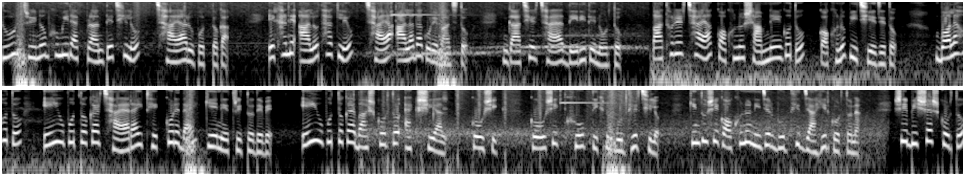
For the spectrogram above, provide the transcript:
দূর তৃণভূমির এক প্রান্তে ছিল ছায়ার উপত্যকা। এখানে আলো থাকলেও ছায়া আলাদা করে বাঁচত। গাছের ছায়া দেরিতে নড়ত। পাথরের ছায়া কখনো সামনে এগোত, কখনো পিছিয়ে যেত। বলা হতো, এই উপত্যকার ছায়ারাই ঠেক করে দেয় কে নেতৃত্ব দেবে। এই উপত্যকায় বাস করত এক শিয়াল, কৌশিক। কৌশিক খুব তীক্ষ্ণ বুদ্ধির ছিল, কিন্তু সে কখনো নিজের বুদ্ধি জাহির করত না। সে বিশ্বাস করত,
